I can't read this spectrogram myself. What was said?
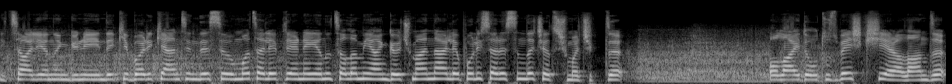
İtalya'nın güneyindeki Bari kentinde sığınma taleplerine yanıt alamayan göçmenlerle polis arasında çatışma çıktı. Olayda 35 kişi yaralandı.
